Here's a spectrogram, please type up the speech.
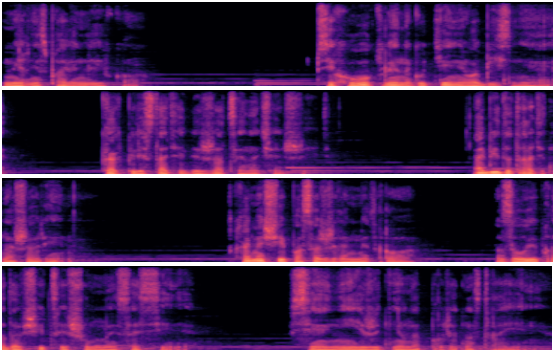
Мир несправедлив к вам. Психолог Елена Гутенева объясняет, как перестать обижаться и начать жить. Обида тратит наше время. Хамящие пассажиры метро, злые продавщицы и шумные соседи. Все они ежедневно портят настроение.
